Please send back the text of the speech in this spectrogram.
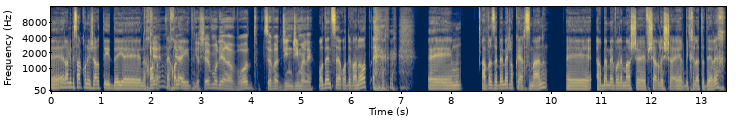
אה, לא, אני בסך הכל נשארתי די אה, נכון, אתה יכול כן. להעיד. יושב מולי הרב ברוד, צבע ג'ינג'י מלא. עוד אין שערות לבנות. אה, אבל זה באמת לוקח זמן, אה, הרבה מעבר למה שאפשר לשער בתחילת הדרך.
